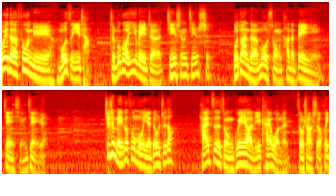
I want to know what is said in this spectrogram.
谓的父女母子一场，只不过意味着今生今世不断的目送他的背影渐行渐远。其实每个父母也都知道，孩子总归要离开我们，走上社会，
